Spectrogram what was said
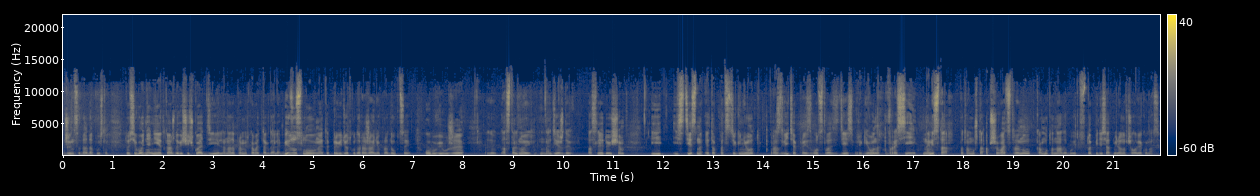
джинсы, да, допустим, то сегодня нет, каждую вещичку отдельно, надо промарковать и так далее. Безусловно, это приведет к удорожанию продукции, обуви уже, э, остальной одежды в последующем. И, естественно, это подстегнет развитие производства здесь, в регионах, в России, на местах. Потому что обшивать страну кому-то надо будет. 150 миллионов человек у нас.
